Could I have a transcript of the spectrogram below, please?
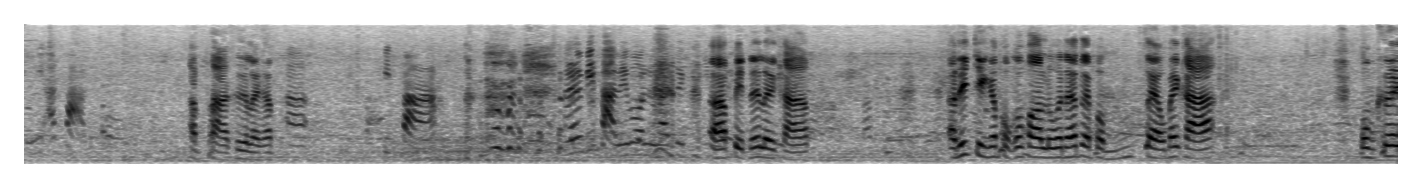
ตรงนี้อัดฝาเลยบอก อัดฝาคืออะไรครับอ่าปิดฝา อันนั้นปิดฝาเลยบอลหรือว่าจะกินอ่าปิดได้เลยครับ อันที่จริงครับผมก็พอรู้นะ แต่ผมแซวไม่ค้า ผมเคย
